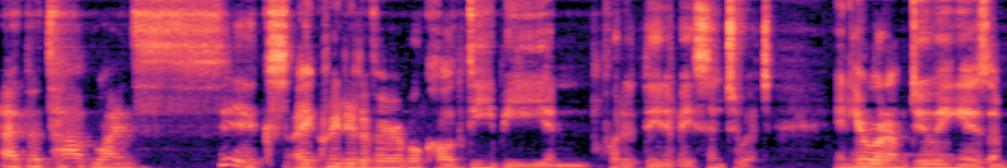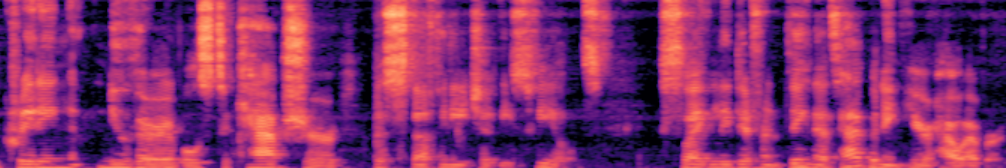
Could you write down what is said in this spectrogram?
at the top line 6, I created a variable called db and put a database into it. And here what I'm doing is I'm creating new variables to capture the stuff in each of these fields. Slightly different thing that's happening here, however.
